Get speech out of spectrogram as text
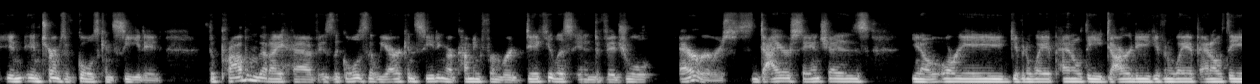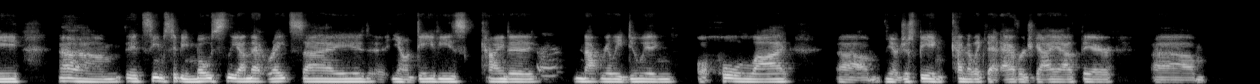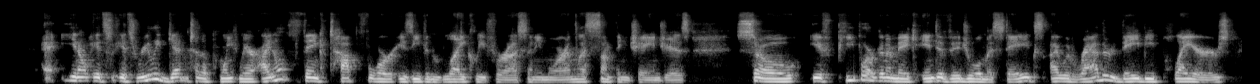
in, in terms of goals conceded. The problem that I have is the goals that we are conceding are coming from ridiculous individual errors. Dier Sanchez, you know, Aurier giving away a penalty, Doherty giving away a penalty. Um, it seems to be mostly on that right side. You know, Davies kind of not really doing a whole lot. Um, you know, just being kind of like that average guy out there. Um, eh, you know, it's it's really getting to the point where I don't think top four is even likely for us anymore unless something changes. So if people are going to make individual mistakes, I would rather they be players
